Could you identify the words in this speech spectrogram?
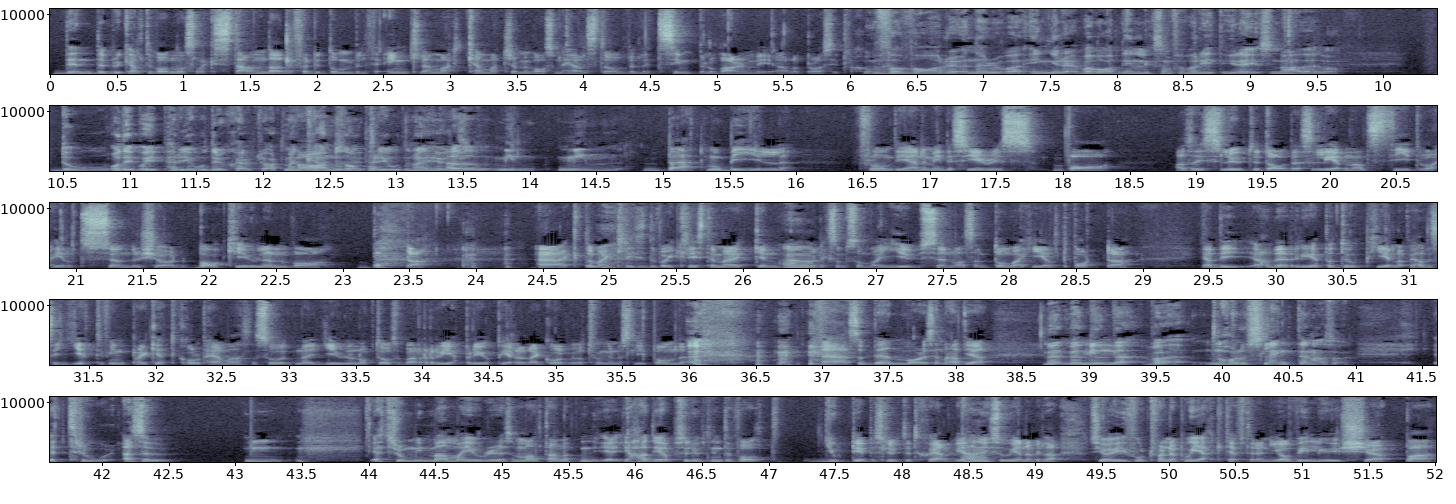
den, det brukar alltid vara någon slags standard för de är lite enkla, kan matcha med vad som helst och väldigt simpel och varm i alla bra situationer. Vad var det när du var yngre? Vad var din liksom favoritgrej som du hade då? Då Och det var ju perioder självklart, men Ja, kan du de perioderna i huvudet? Alltså min, min Batmobil från The Animated Series var, alltså i slutet av dess levnadstid var helt sönderkörd. Bakhjulen var borta. Eh, De här, det var ju klistermärken på Ja. liksom, som var ljusen och sånt, de var helt borta. Jag hade, jag hade repat upp hela, vi hade så jättefint parkettgolv hemma, så när hjulen åkte av så bara repade jag upp hela det där golvet och var tvungen att slipa om det. Eh, så den var det, sen hade jag men men min- där, vad, har du slängt den alltså? jag tror, alltså... mm, Jag tror min mamma gjorde det som allt annat. Jag jag hade ju absolut inte valt, gjort det beslutet själv. Jag hade Nej. ju så gärna velat. Så jag är ju fortfarande på jakt efter den. Jag vill ju köpa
